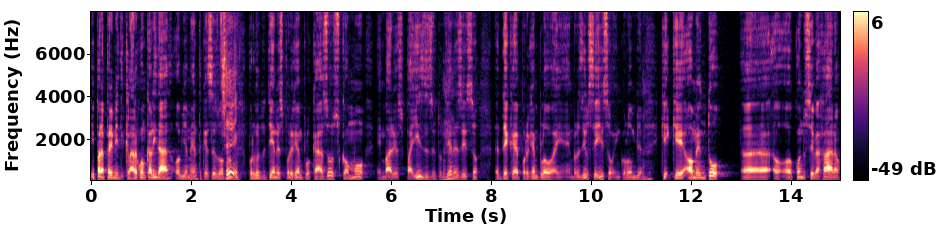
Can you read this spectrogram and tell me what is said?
Y para permitir, claro, con calidad, obviamente, que ese es otro. Porque tú tienes, por ejemplo, casos como en varios países, y tú tienes eso, de que, por ejemplo, en, Brasil se hizo, en Colombia, que, que, aumentó. Uh, cuando se bajaron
